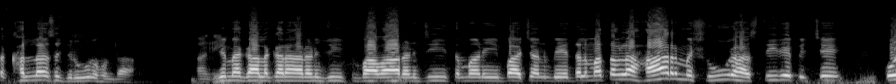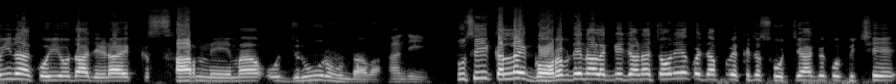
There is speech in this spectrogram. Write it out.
ਤਖੱਲਸ ਜ਼ਰੂਰ ਹੁੰਦਾ। ਜੇ ਮੈਂ ਗੱਲ ਕਰਾਂ ਰਣਜੀਤ ਬਾਵਾ ਰਣਜੀਤ ਮਣੀ ਬਚਨ ਬੇਦਲ ਮਤਲਬ ਹਰ ਮਸ਼ਹੂਰ ਹਸਤੀ ਦੇ ਪਿੱਛੇ ਕੋਈ ਨਾ ਕੋਈ ਉਹਦਾ ਜਿਹੜਾ ਇੱਕ ਸਰਨੇਮ ਆ ਉਹ ਜ਼ਰੂਰ ਹੁੰਦਾ ਵਾ। ਹਾਂਜੀ। ਤੁਸੀਂ ਇਕੱਲੇ ਗੌਰਵ ਦੇ ਨਾਲ ਅੱਗੇ ਜਾਣਾ ਚਾਹੁੰਦੇ ਆ ਕੋਈ ਜਾਂ ਭਵਿੱਖ 'ਚ ਸੋਚਿਆ ਕਿ ਕੋਈ ਪਿੱਛੇ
